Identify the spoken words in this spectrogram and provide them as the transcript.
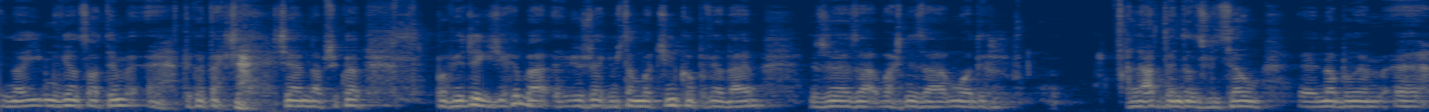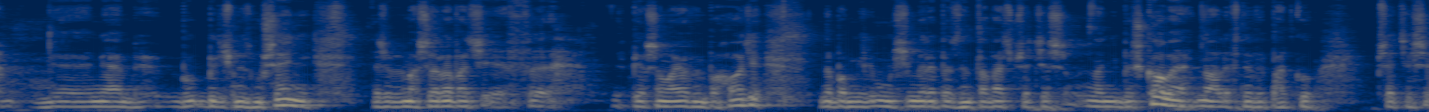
No i mówiąc o tym, e, tylko tak chcia- chciałem na przykład powiedzieć, gdzie chyba już w jakimś tam odcinku opowiadałem, że za, właśnie za młodych lat, będąc w liceum, e, no byłem, miałem, byliśmy zmuszeni, żeby maszerować w, w pierwszomajowym pochodzie, no bo musimy reprezentować przecież, no niby szkołę, no ale w tym wypadku przecież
